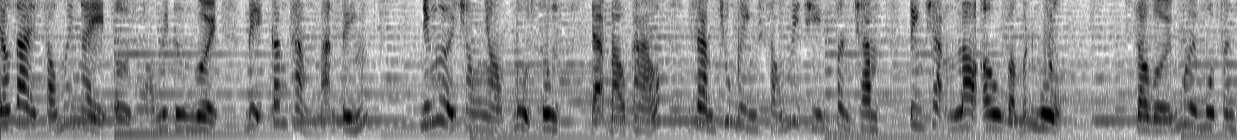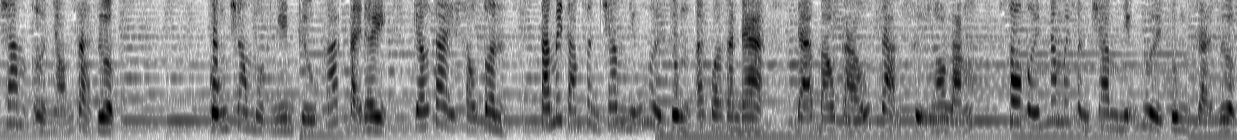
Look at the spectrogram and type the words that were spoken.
kéo dài 60 ngày ở 64 người bị căng thẳng mãn tính. Những người trong nhóm bổ sung đã báo cáo giảm trung bình 69% tình trạng lo âu và mất ngủ, so với 11% ở nhóm giả dược. Cũng trong một nghiên cứu khác tại đây, kéo dài 6 tuần, 88% những người dùng ashwagandha đã báo cáo giảm sự lo lắng so với 50% những người dùng giả dược.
